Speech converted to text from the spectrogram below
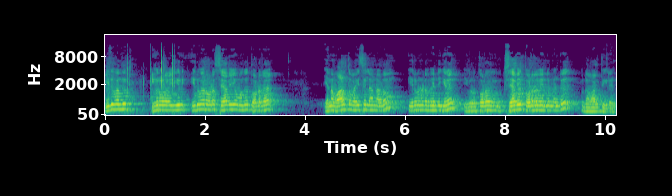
இது வந்து இவரோட இரு இருவரோட சேவையும் வந்து தொடர என்னை வாழ்த்த வயசு இல்லைனாலும் இறைவனிடம் வேண்டுகிறேன். இவர் தொடர் சேவை தொடர வேண்டும் என்று நான் வாழ்த்துகிறேன்.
